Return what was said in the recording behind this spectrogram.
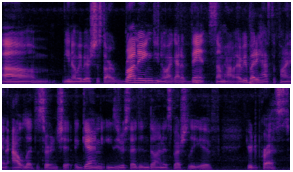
Um, you know, maybe I should start running. You know, I got to vent somehow. Everybody has to find an outlet to certain shit. Again, easier said than done, especially if you're depressed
